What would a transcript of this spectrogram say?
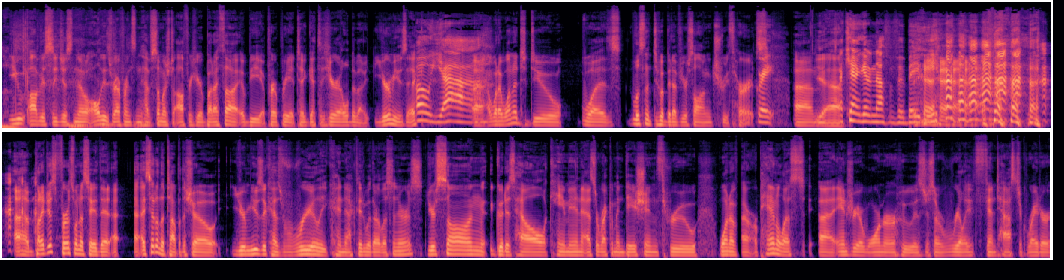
you obviously just know all these references and have so much to offer here, but I thought it would be appropriate to get to hear a little bit about your music. Oh yeah, Uh, what I wanted to do was listen to a bit of your song "Truth Hurts." great. Um, Yeah. I can't get enough of it, baby. uh, but I just first want to say that I, I said on the top of the show, your music has really connected with our listeners. Your song "Good as Hell" came in as a recommendation through one of our panelists, uh, Andrea Warner, who is just a really fantastic writer.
